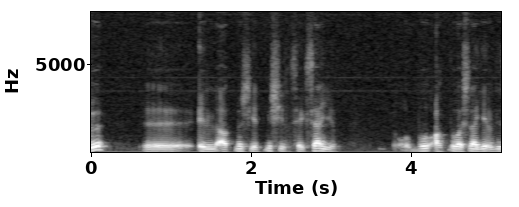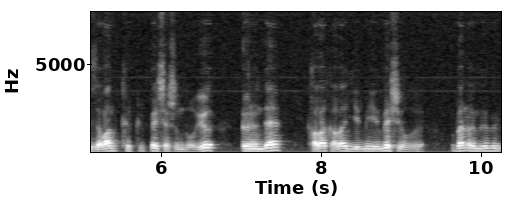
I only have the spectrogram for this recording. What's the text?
ömrü e, 50, 60, 70 yıl, 80 yıl. Bu aklı başına geldiği zaman 40-45 yaşında oluyor. Önünde kala kala 20-25 yıl oluyor. Ben ömrümü,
